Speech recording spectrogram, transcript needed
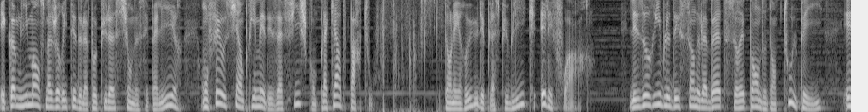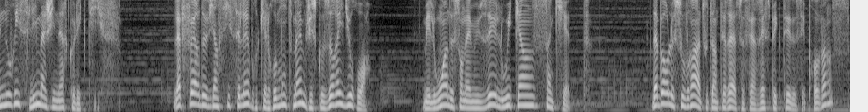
Et comme l'immense majorité de la population ne sait pas lire, on fait aussi imprimer des affiches qu'on placarde partout. Dans les rues, les places publiques et les foires. Les horribles dessins de la bête se répandent dans tout le pays et nourrissent l'imaginaire collectif. L'affaire devient si célèbre qu'elle remonte même jusqu'aux oreilles du roi. Mais loin de s'en amuser, Louis XV s'inquiète. D'abord, le souverain a tout intérêt à se faire respecter de ses provinces,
